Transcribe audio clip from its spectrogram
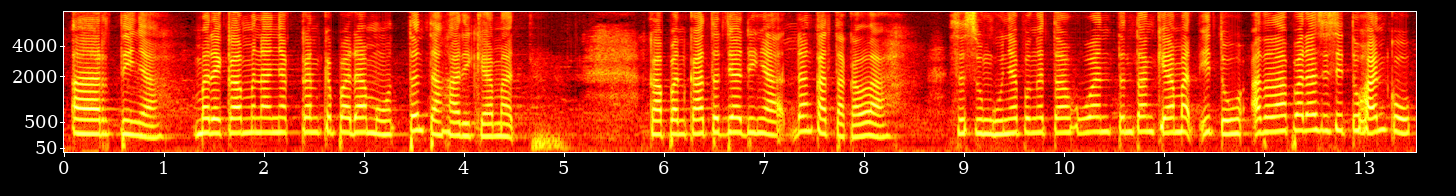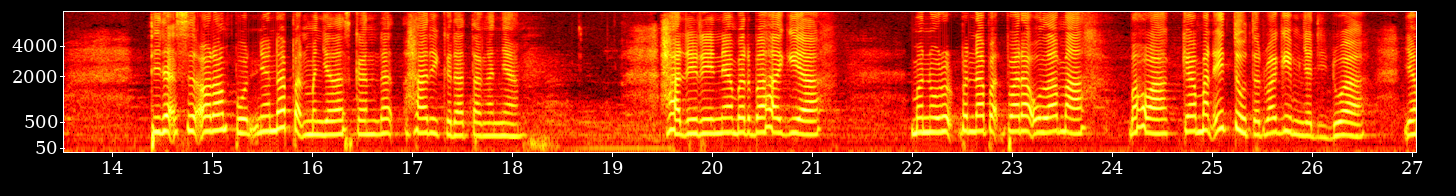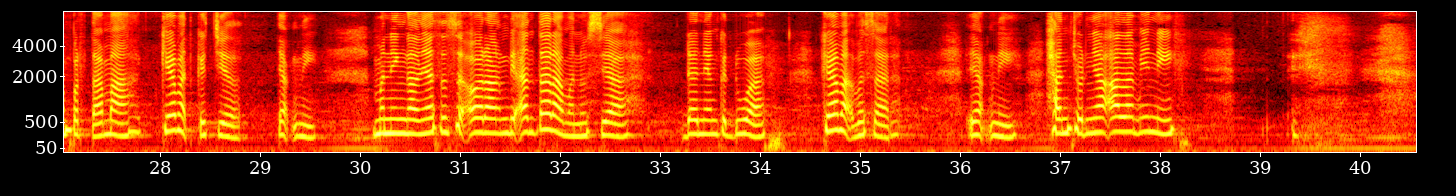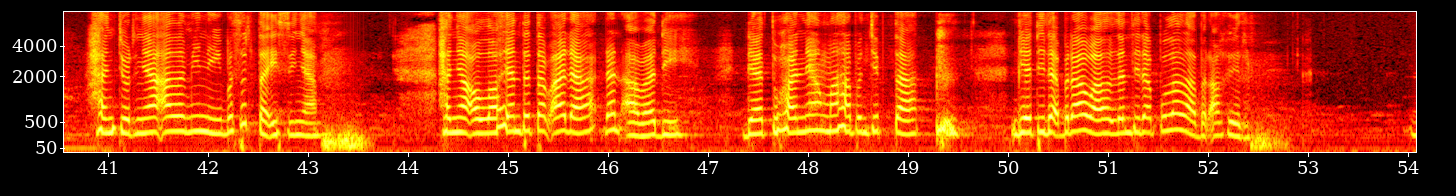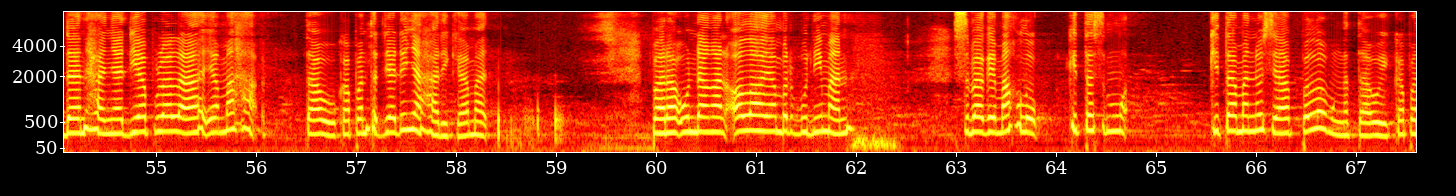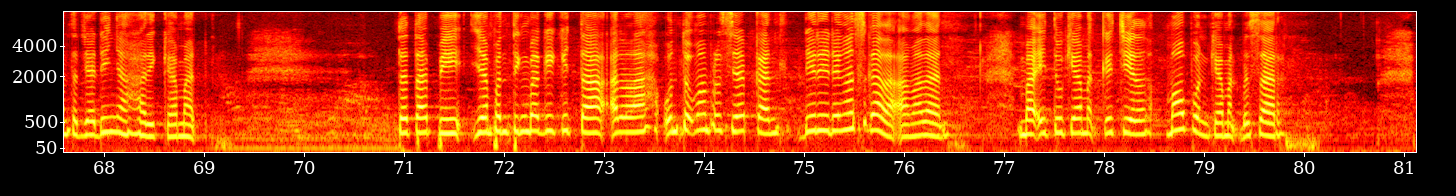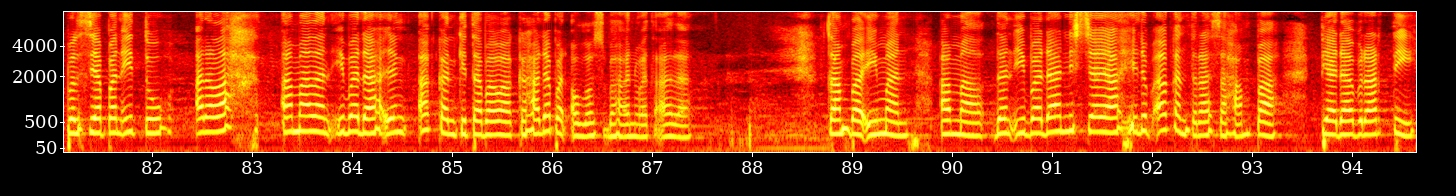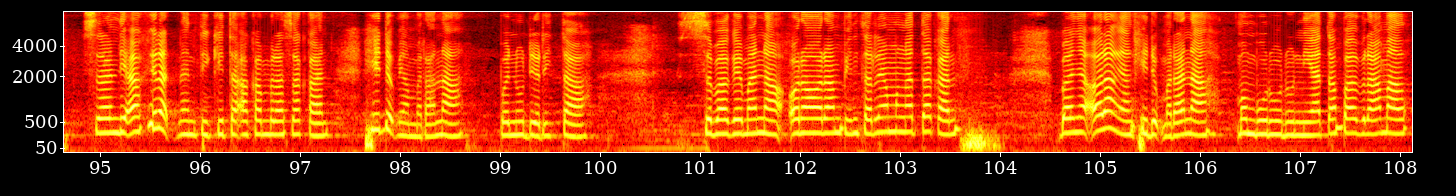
Artinya, mereka menanyakan kepadamu tentang hari kiamat. Kapankah terjadinya dan katakanlah sesungguhnya pengetahuan tentang kiamat itu adalah pada sisi Tuhanku. Tidak seorang pun yang dapat menjelaskan hari kedatangannya. Hadirin yang berbahagia menurut pendapat para ulama bahwa kiamat itu terbagi menjadi dua. Yang pertama, kiamat kecil, yakni meninggalnya seseorang di antara manusia. Dan yang kedua, kiamat besar, yakni hancurnya alam ini hancurnya alam ini beserta isinya. Hanya Allah yang tetap ada dan abadi. Dia Tuhan yang Maha Pencipta. Dia tidak berawal dan tidak pula lah berakhir. Dan hanya Dia pula lah yang Maha tahu kapan terjadinya hari kiamat. Para undangan Allah yang berbudiman sebagai makhluk kita semua kita manusia perlu mengetahui kapan terjadinya hari kiamat. Tetapi yang penting bagi kita adalah untuk mempersiapkan diri dengan segala amalan, baik itu kiamat kecil maupun kiamat besar. Persiapan itu adalah amalan ibadah yang akan kita bawa ke hadapan Allah Subhanahu wa taala. Tanpa iman, amal, dan ibadah niscaya hidup akan terasa hampa. Tiada berarti selain di akhirat nanti kita akan merasakan hidup yang merana, penuh derita, Sebagaimana orang-orang pintar yang mengatakan, banyak orang yang hidup merana, memburu dunia tanpa beramal.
